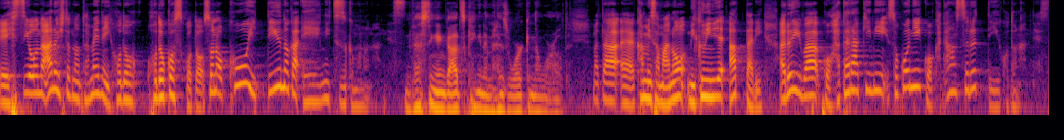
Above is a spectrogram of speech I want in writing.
えー必要のある人のために施すことその行為っていうのが永遠に続くものなんです Investing in God's kingdom and his work in the world. また、えー神様の御国であったりあるいはこう働きにそこにこう加担するっていうことなんです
